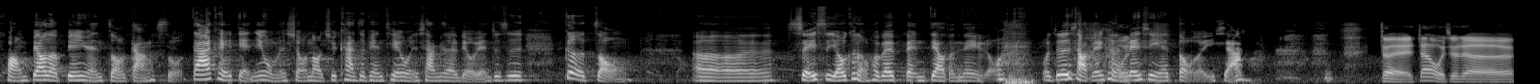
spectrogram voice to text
黄标的边缘走钢索，大家可以点进我们 show note 去看这篇贴文下面的留言，就是各种呃随时有可能会被 ban 掉的内容。我觉得小编可能内心也抖了一下。对，但我觉得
